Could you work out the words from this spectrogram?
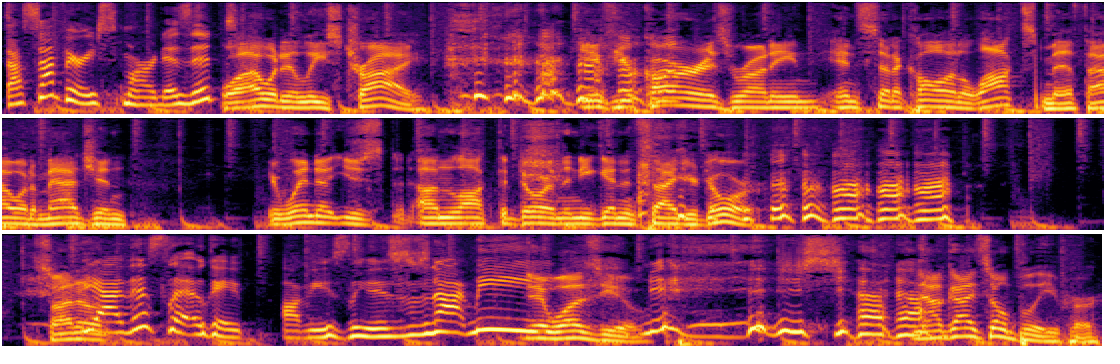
That's not very smart, is it? Well, I would at least try. if your car is running, instead of calling a locksmith, I would imagine your window. You just unlock the door and then you get inside your door. So I don't. Yeah, this okay. Obviously, this is not me. it was you. Shut up. Now, guys, don't believe her.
